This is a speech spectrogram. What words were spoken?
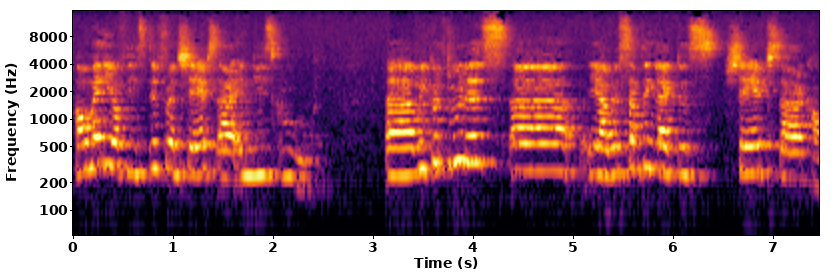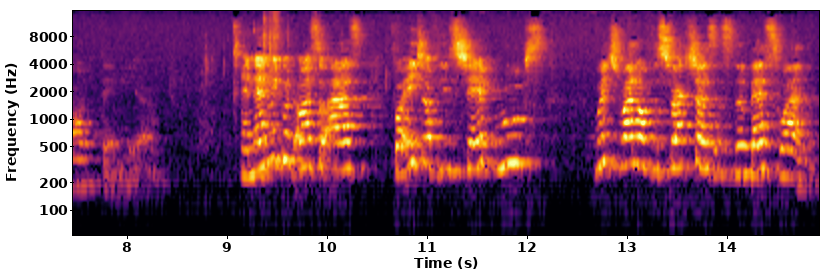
how many of these different shapes are in this group. Uh, we could do this uh, yeah, with something like this shape star count thing here. And then we could also ask for each of these shape groups which one of the structures is the best one.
